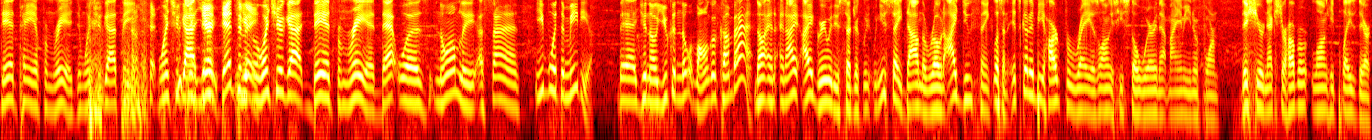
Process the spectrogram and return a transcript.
deadpan from Red, and once you got the, once you got you dead, dead to you, me. Once you got dead from Red, that was normally a sign, even with the media, that you know you could no longer come back. No, and, and I, I agree with you, Cedric. When you say down the road, I do think. Listen, it's going to be hard for Ray as long as he's still wearing that Miami uniform this year, next year, however long he plays there.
